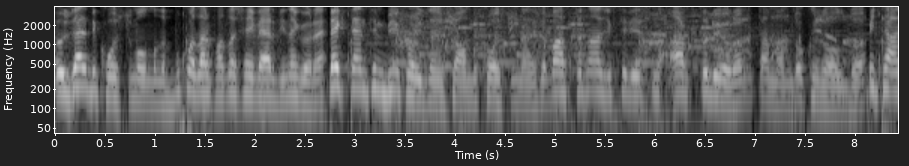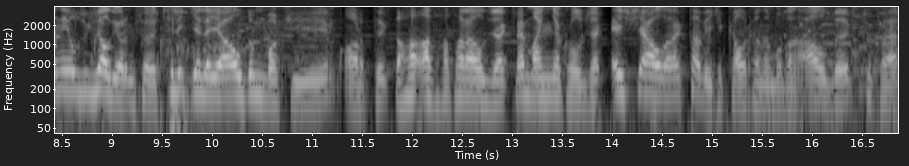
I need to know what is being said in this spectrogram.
özel bir kostüm olmalı. Bu kadar fazla şey verdiğine göre. Beklentim büyük o yüzden şu an bu kostümden. Şu Buster'ın azıcık seviyesini arttırıyorum. Tamam 9 oldu. Bir tane yıldız gücü alıyorum şöyle. Çelik yeleği aldım bakayım. Artık daha az hasar alacak ve manyak olacak. Eşya olarak tabii ki kalkanı buradan aldık. Süper.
